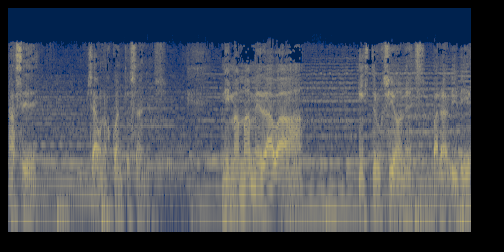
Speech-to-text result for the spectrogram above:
hace ya unos cuantos años mi mamá me daba instrucciones para vivir,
